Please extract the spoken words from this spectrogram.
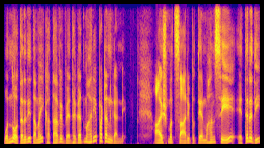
ඔන්න ඔතනදී තමයි කතාවේ වැදගත්ම හරිය පටන් ගන්නෙ. ආයුෂ්මත් සාරිපුත්යන් වහන්සේ එතනදී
